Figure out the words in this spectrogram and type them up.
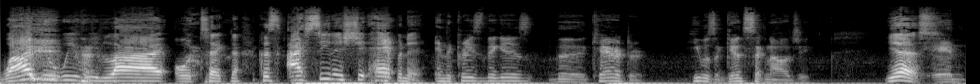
Why do we rely on technology? Because I see this shit happening. And, and, the crazy thing is, the character, he was against technology. Yes. And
